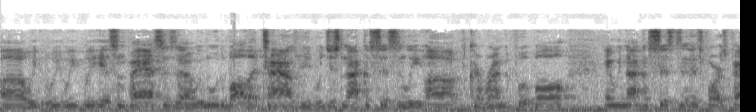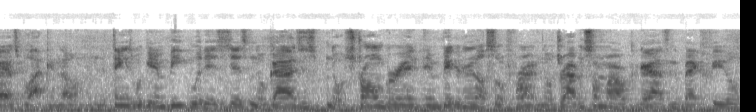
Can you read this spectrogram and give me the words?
uh, we, we, we hit some passes. Uh, we move the ball at times. We, we just not consistently uh, can run the football, and we're not consistent as far as pass blocking. Though and the things we're getting beat with is just you know guys just you know stronger and, and bigger than us up front. You know driving some of our guys in the backfield,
